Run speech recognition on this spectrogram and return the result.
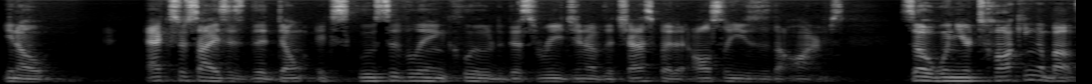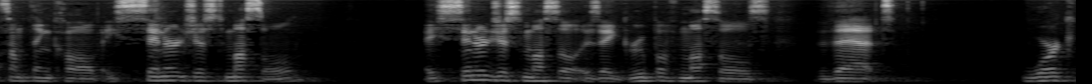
you know exercises that don't exclusively include this region of the chest but it also uses the arms. So when you're talking about something called a synergist muscle a synergist muscle is a group of muscles that work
